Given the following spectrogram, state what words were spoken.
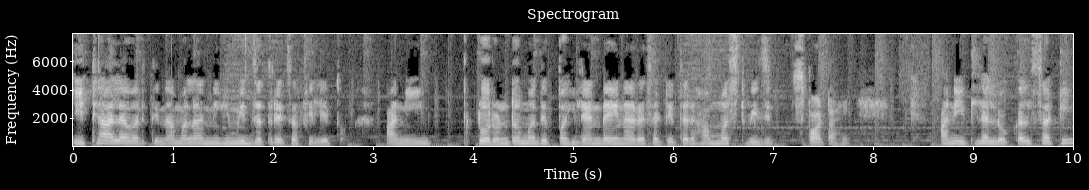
इथे आल्यावरती ना मला नेहमीच जत्रेचा फील येतो. आणि टोरंटोमध्ये पहिल्यांदा येणाऱ्यासाठी तर हा मस्ट विजिट स्पॉट आहे. आणि इथल्या लोकलसाठी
